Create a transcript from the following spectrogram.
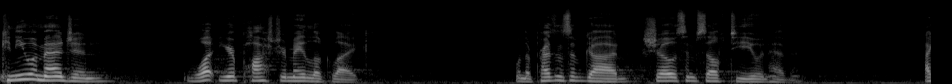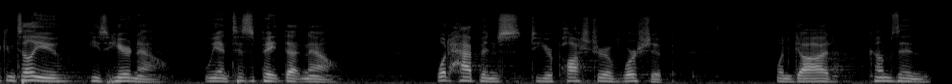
Can you imagine what your posture may look like when the presence of God shows himself to you in heaven? I can tell you, he's here now. We anticipate that now what happens to your posture of worship when God comes in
